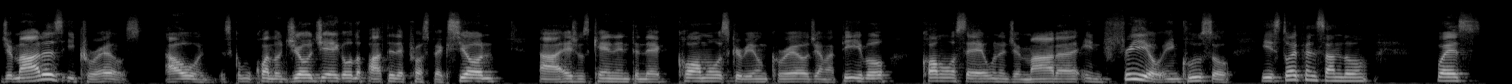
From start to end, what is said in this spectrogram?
llamadas y correos. Aún es como cuando yo llego a la parte de prospección, Ah, ellos quieren entender cómo escribir un correo llamativo, cómo hacer una llamada en frío incluso. Y estoy pensando, pues,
